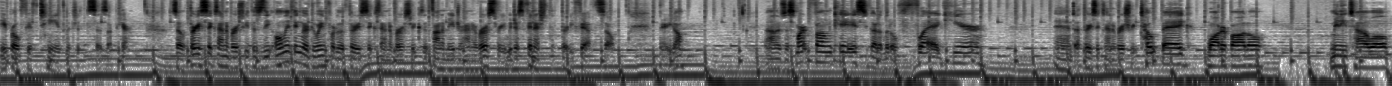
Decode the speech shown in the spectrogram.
April 15th, which it says up here. So 36th anniversary, this is the only thing they're doing for the 36th anniversary because it's not a major anniversary. We just finished the 35th, so there you go. Uh, there's a smartphone case, you got a little flag here, and a 36th anniversary tote bag, water bottle, mini towel,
